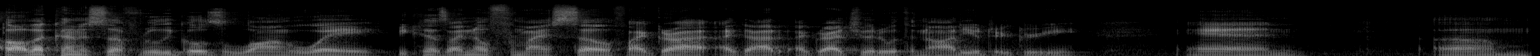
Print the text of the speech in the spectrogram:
All that kind of stuff really goes a long way because I know for myself, I got I got I graduated with an audio degree, and um,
